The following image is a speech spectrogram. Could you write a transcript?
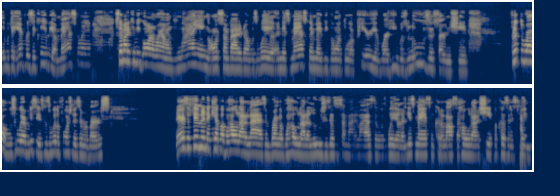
eh, with the empress, it could be a masculine. Somebody could be going around lying on somebody that was well, and this masculine may be going through a period where he was losing certain shit. Flip the roles, whoever this is, because Wheel of Fortune is in reverse. There's a feminine that kept up a whole lot of lies and brought up a whole lot of illusions into somebody's lives though as well. And this masculine could have lost a whole lot of shit because of this feminine.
